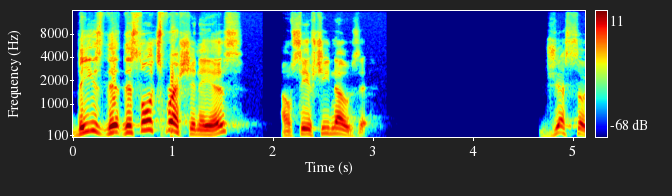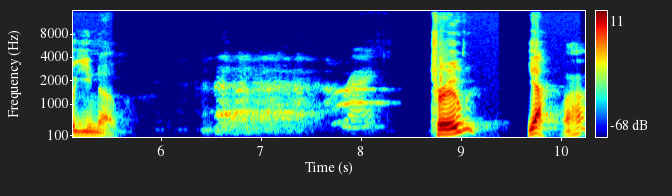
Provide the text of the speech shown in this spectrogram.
these, this little expression is, I'll see if she knows it. Just so you know. True? Yeah, uh-huh.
